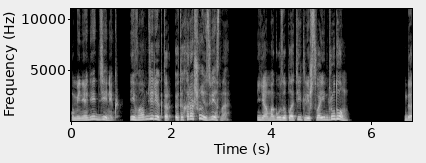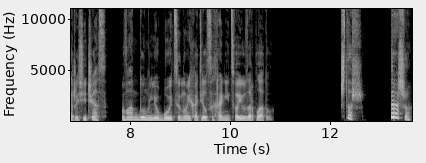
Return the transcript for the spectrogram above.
«У меня нет денег, и вам, директор, это хорошо известно. Я могу заплатить лишь своим трудом. Даже сейчас Ван Дун любой ценой хотел сохранить свою зарплату. Что ж, хорошо.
